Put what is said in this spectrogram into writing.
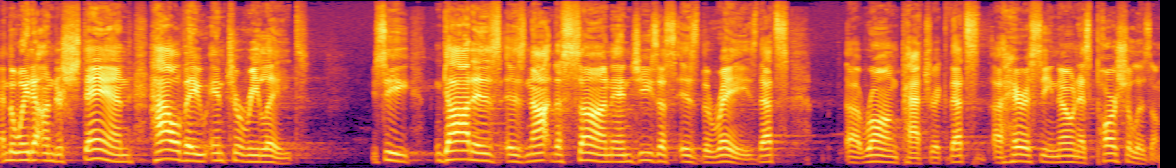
and the way to understand how they interrelate. You see, God is, is not the sun and Jesus is the rays. That's uh, wrong, Patrick. That's a heresy known as partialism.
